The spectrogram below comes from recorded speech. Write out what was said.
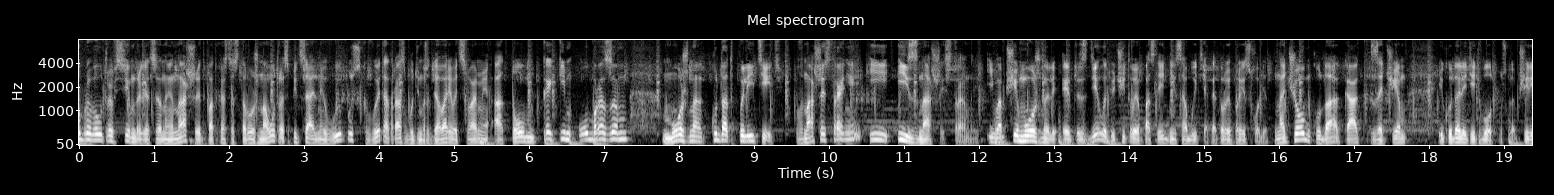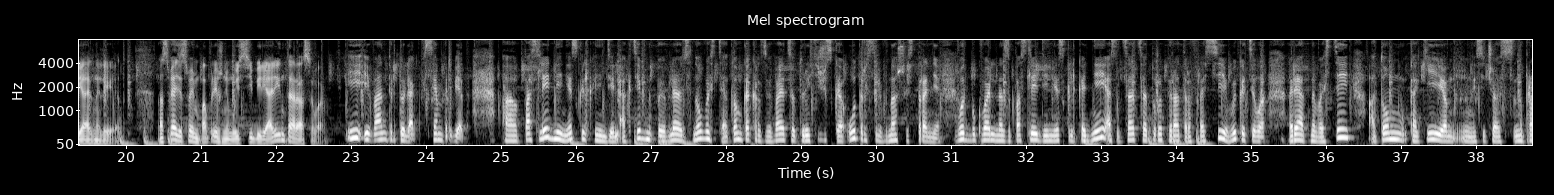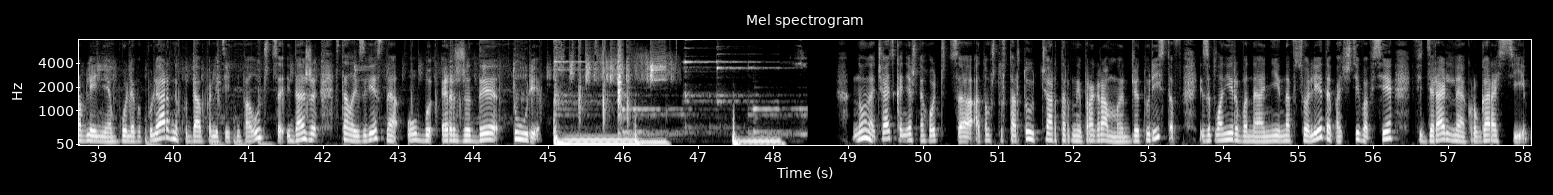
Доброго утра всем, драгоценные наши. Это подкаст «Осторожно утро», специальный выпуск. В этот раз будем разговаривать с вами о том, каким образом можно куда-то полететь в нашей стране и из нашей страны. И вообще можно ли это сделать, учитывая последние события, которые происходят. На чем, куда, как, зачем и куда лететь в отпуск. Вообще реально ли это? На связи с вами по-прежнему из Сибири Алина Тарасова. И Иван Притуляк. Всем привет. А, последние несколько недель активно появляются новости о том, как развивается туристическая отрасль в нашей стране. Вот буквально за последние несколько дней Ассоциация туроператоров России выкатила ряд новостей о том, какие сейчас направления более популярны, куда полететь не получится, и даже стало известно об РЖД-туре. Но начать, конечно, хочется о том, что стартуют чартерные программы для туристов, и запланированы они на все лето почти во все федеральные округа России.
